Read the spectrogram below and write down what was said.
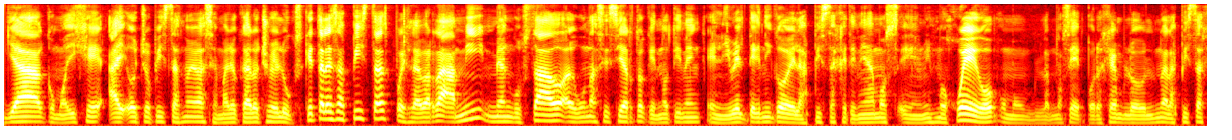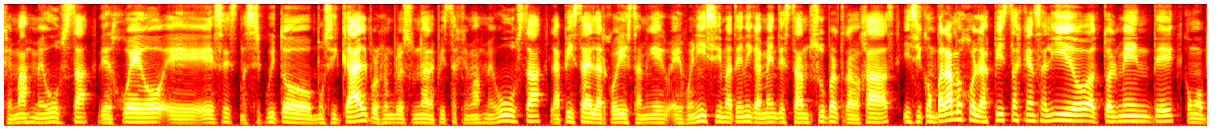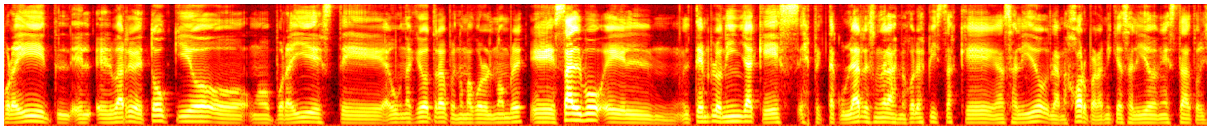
Ya como dije hay 8 pistas nuevas en Mario Kart 8 Deluxe. ¿Qué tal esas pistas? Pues la verdad a mí me han gustado, algunas sí cierto que no tienen el nivel técnico de las pistas que teníamos en el mismo juego, como no sé, por ejemplo, una de las pistas que más me gusta del juego eh, es este circuito musical, por ejemplo, es una de las pistas que más me gusta. La pista del arcoíris también es, buenísima, técnicamente están súper trabajadas. Y si comparamos con las pistas que han salido actualmente, como por ahí el, barrio de Tokio o, por ahí este alguna que otra, pues no me acuerdo el nombre, eh, salvo el, el templo ninja que es espectacular, es una de las mejores pistas que han salido, la mejor para mí que ha salido en esta actualización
